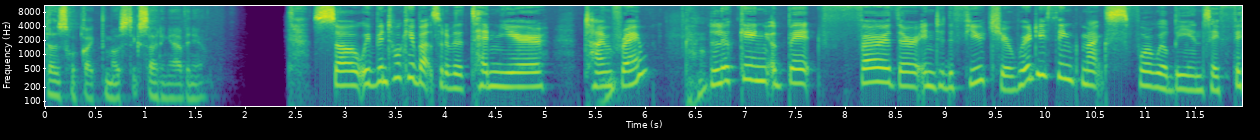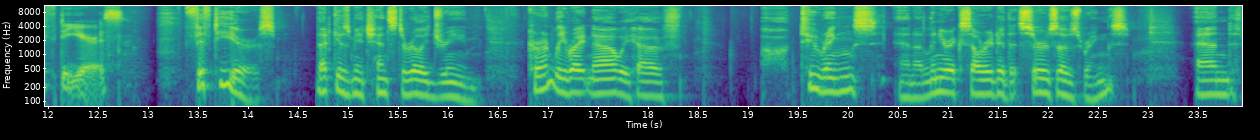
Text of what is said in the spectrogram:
does look like the most exciting avenue. So we've been talking about sort of a 10 year time mm-hmm. frame. Mm-hmm. Looking a bit further into the future, where do you think Max 4 will be in, say, 50 years? 50 years. That gives me a chance to really dream. Currently, right now, we have two rings and a linear accelerator that serves those rings. And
